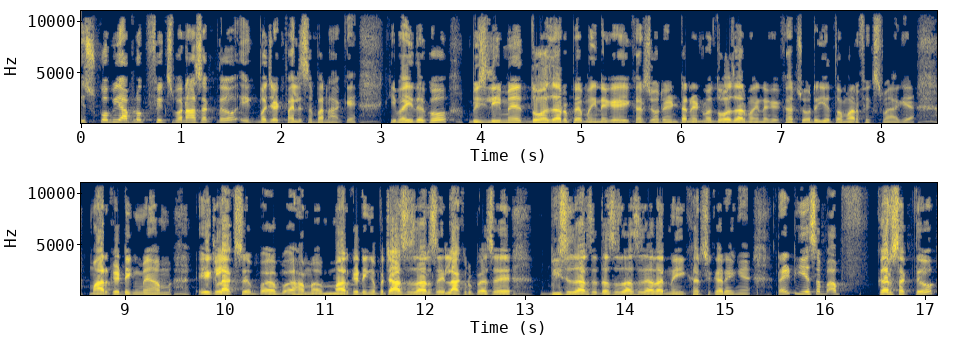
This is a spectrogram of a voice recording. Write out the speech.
इसको भी आप लोग फिक्स बना सकते हो एक बजट पहले से बना के कि भाई देखो, बिजली में दो हज़ार रुपये महीने के ही खर्च हो रहे हैं इंटरनेट में दो हज़ार महीने के खर्च हो रहे हैं तो हमारा फिक्स में आ गया। मार्केटिंग में हम एक लाख से हम मार्केटिंग में पचास हज़ार से, लाख रुपए से, बीस हज़ार से, दस हज़ार से ज़्यादा नहीं खर्च करेंगे। राइट ये सब आप कर सकते हो।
